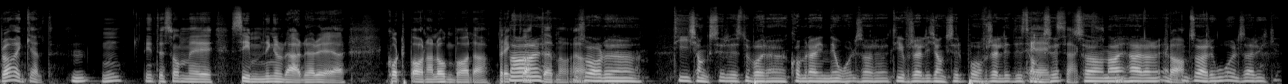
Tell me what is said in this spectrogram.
bra enkelt. Mm. Mm. Det är inte som med simning och det där, där det är kort bana, lång bana, bräckt vatten. Og, og så ja. har du ti sjanser hvis du bare kommer deg inn i OL. Så har du ti forskjellige sjanser på forskjellige distanser. Exakt. Så her er Bra. enten så er du god, eller så er du ikke.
